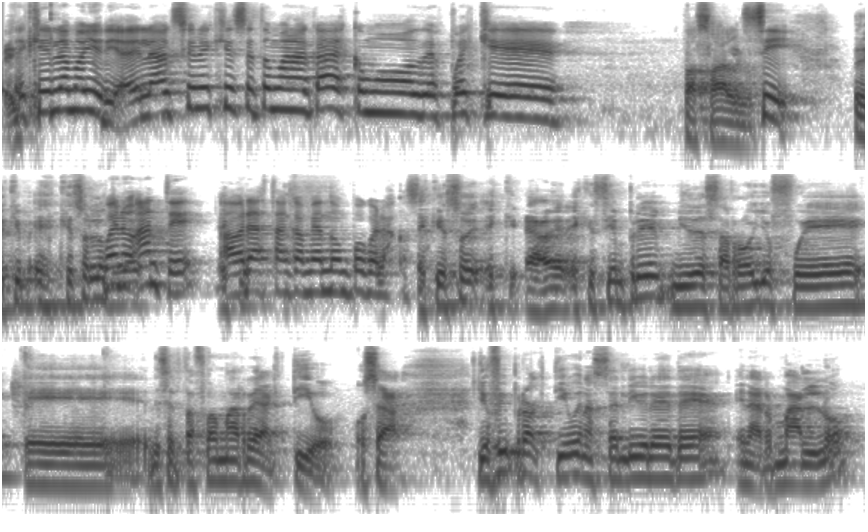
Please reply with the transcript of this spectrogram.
Es que la mayoría de las acciones que se toman acá es como después que... Pasa algo. Sí. Pero es que, es que eso es lo Bueno, que... antes, es que- ahora están cambiando un poco las cosas. Es que eso, es que, a ver, es que siempre mi desarrollo fue eh, de cierta forma reactivo. O sea, yo fui proactivo en hacer librete, en armarlo,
